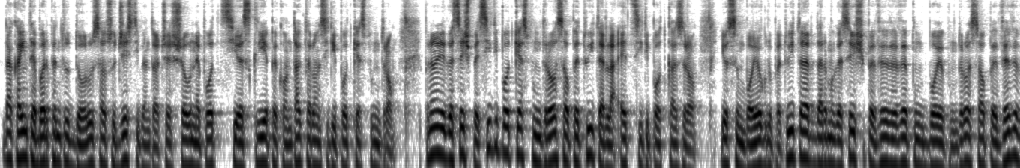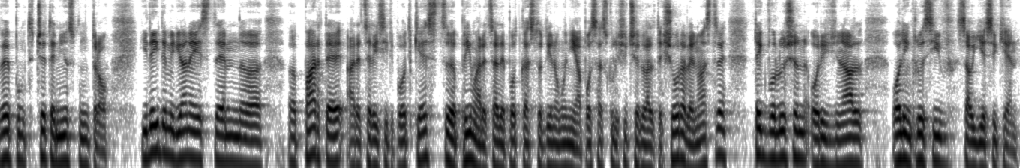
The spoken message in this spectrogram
Dacă ai întrebări pentru Doru sau sugestii pentru acest show, ne poți scrie pe contactaroncitypodcast.ro. Până ne găsești pe citypodcast.ro sau pe Twitter la citypodcast.ro. Eu sunt Boioglu pe Twitter, dar mă găsești și pe www.boio.ro sau pe www.ctnews.ro. Idei de Milioane este uh, parte a rețelei City Podcast, prima rețea de podcasturi din România. Poți să asculti și celelalte show ale noastre, Techvolution, Original, All Inclusive sau Yes You Can.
